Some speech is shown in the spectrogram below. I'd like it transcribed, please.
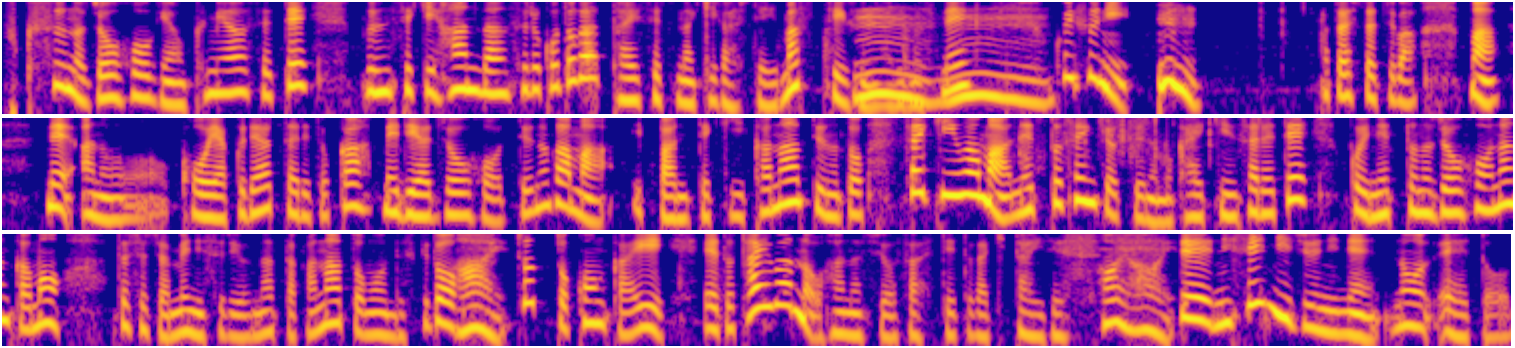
複数の情報源を組み合わせて分析判断することが大切な気がしていますっていうふうになりますね。うんうん。こういうふうに 私たちは、まあね、あの公約であったりとかメディア情報っていうのがまあ一般的かなっていうのと最近はまあネット選挙っていうのも解禁されてこういうネットの情報なんかも私たちは目にするようになったかなと思うんですけどはいちょっと今回、えー、と台湾のお話をさせていただきたいです。はいはいで2022年の、えー、と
